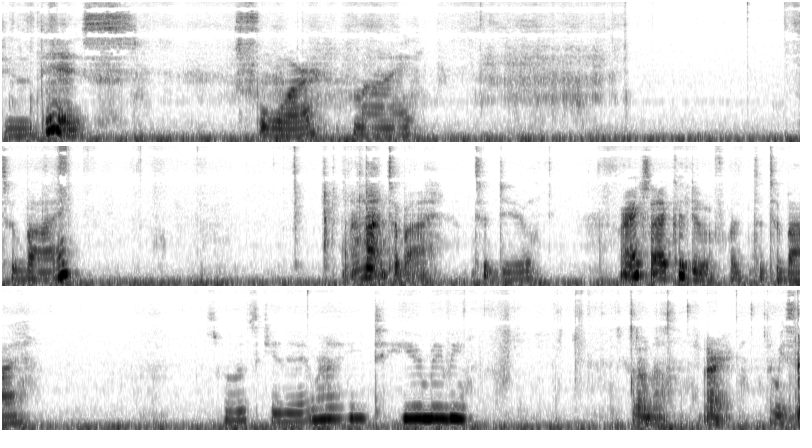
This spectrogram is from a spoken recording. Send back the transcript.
do this for my to buy. I'm not to buy, to do. Or actually, I could do it for the to buy. So let's get it right here, maybe. I don't know. All right, let me see.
